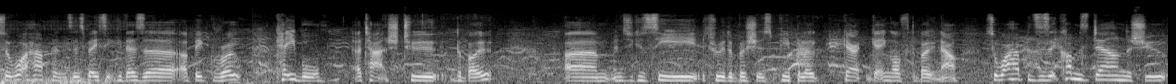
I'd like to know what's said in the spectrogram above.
So what happens is basically there's a, a big rope cable attached to the boat. Um, as you can see through the bushes, people are get, getting off the boat now. So what happens is it comes down the chute,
